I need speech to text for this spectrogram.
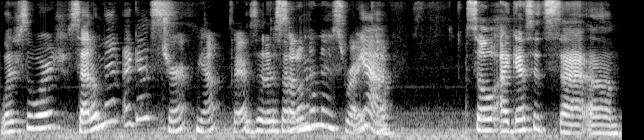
what is the word settlement i guess Sure. Yeah. Fair. Is it a the settlement? settlement is right. yeah. So I guess it's that. Um,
